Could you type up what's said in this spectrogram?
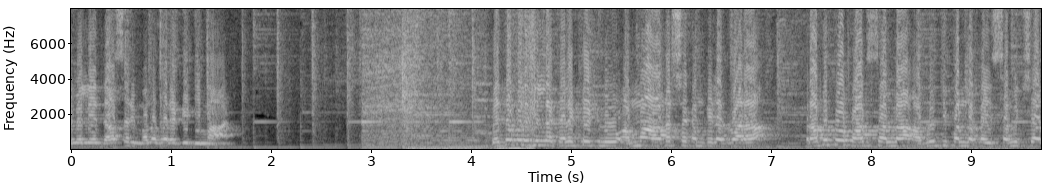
ఎమ్మెల్యే దాసరి మనోహర్ రెడ్డి డిమాండ్. పెద్దపల్లి జిల్లా కలెక్టరేట్లో అమ్మ ఆదర్శ కమిటీల ద్వారా ప్రభుత్వ పాఠశాలల అభివృద్ధి పనులపై సమీక్షా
